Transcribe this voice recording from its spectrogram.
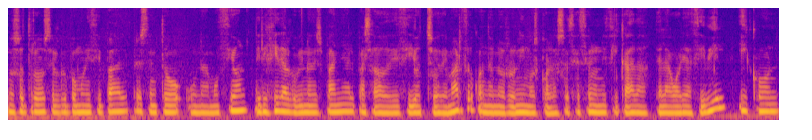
nosotros, el Grupo Municipal, presentó una moción dirigida al Gobierno de España el pasado 18 de marzo, cuando nos reunimos con la Asociación Unificada de la Guardia Civil y con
